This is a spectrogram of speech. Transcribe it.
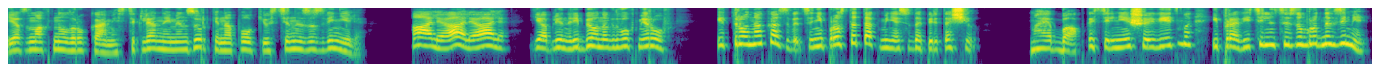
Я взмахнула руками. Стеклянные мензурки на полке у стены зазвенели. «Аля, Аля, Аля! Я, блин, ребенок двух миров. И трон, оказывается, не просто так меня сюда перетащил. Моя бабка – сильнейшая ведьма и правительница изумрудных земель.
